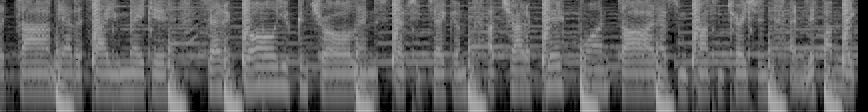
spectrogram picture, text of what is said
At a time, yeah, that's how you make it. Set a goal you control and the steps you take them. I try to pick one thought, have some concentration, and if I make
